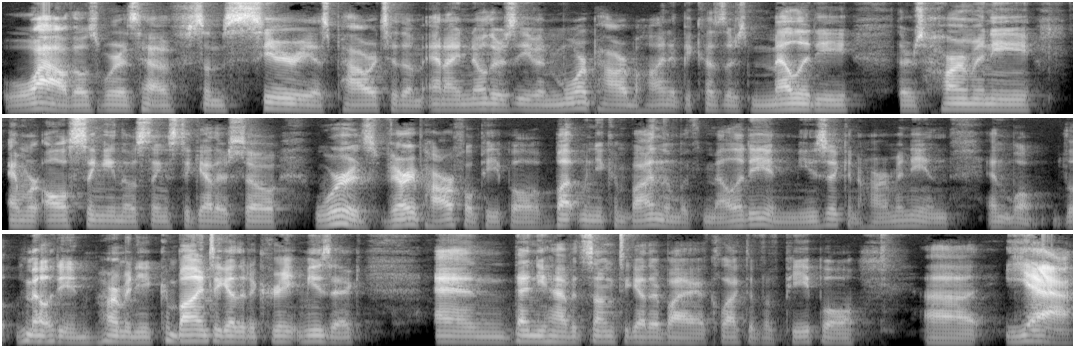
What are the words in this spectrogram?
wow, those words have some serious power to them. And I know there's even more power behind it because there's melody, there's harmony, and we're all singing those things together. So words, very powerful people, but when you combine them with melody and music and harmony and and well, melody and harmony combined together to create music, and then you have it sung together by a collective of people. Uh, yeah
